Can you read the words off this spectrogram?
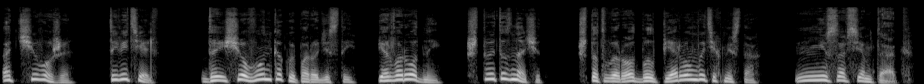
«Отчего же? Ты ведь эльф. Да еще вон какой породистый, первородный. Что это значит? Что твой род был первым в этих местах?» «Не совсем так.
